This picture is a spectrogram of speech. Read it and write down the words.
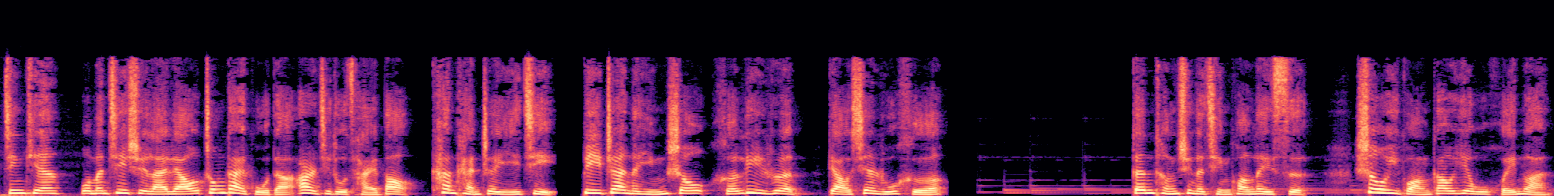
今天我们继续来聊中概股的二季度财报，看看这一季 B 站的营收和利润表现如何。跟腾讯的情况类似，受益广告业务回暖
